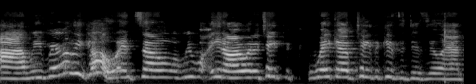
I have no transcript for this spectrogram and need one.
Um, we rarely go and so we, you know, I want to take the wake up, take the kids to Disneyland.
